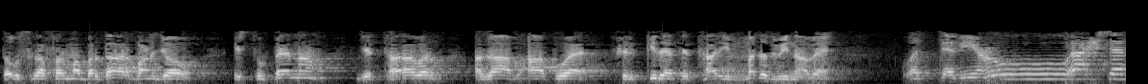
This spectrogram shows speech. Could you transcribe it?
تو اس کا فرما بردار بن جاؤ۔ اس تو پہلا جے تھارا ور عذاب آپ ہوئے پھر کدے تے تھاری مدد بھی نہ ہوئے۔ واتبعوا أحسن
